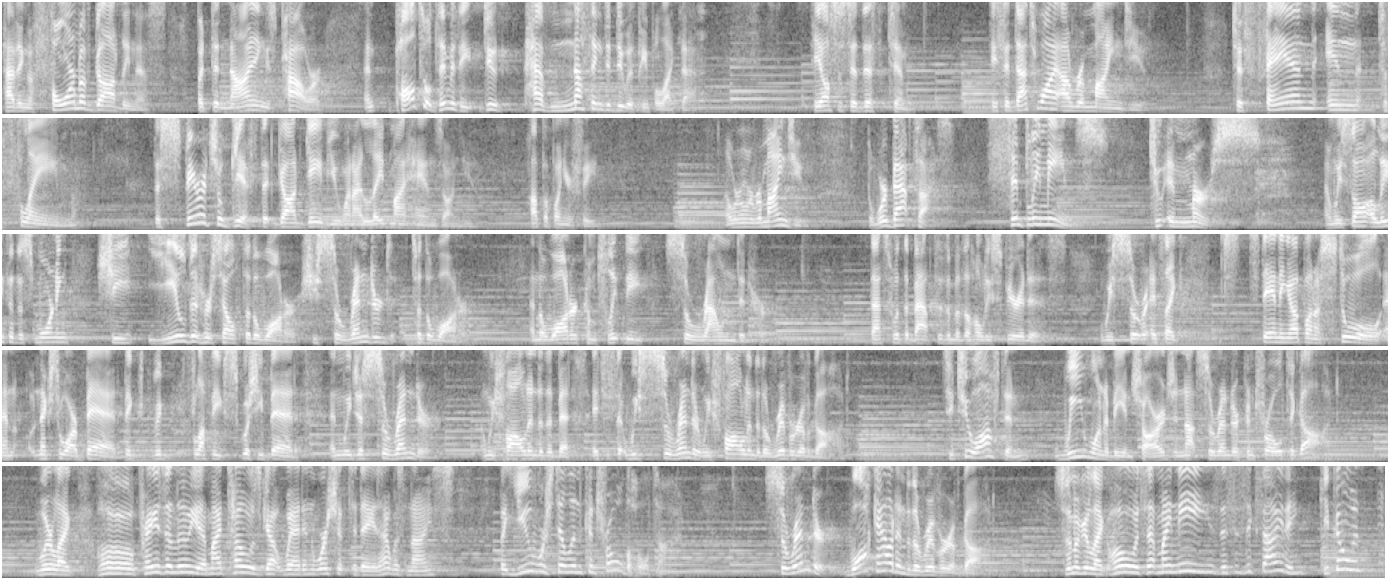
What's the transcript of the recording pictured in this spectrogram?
Having a form of godliness but denying its power. And Paul told Timothy, dude, have nothing to do with people like that. He also said this to Tim. He said, That's why I remind you to fan into flame the spiritual gift that God gave you when I laid my hands on you. Hop up on your feet. I want to remind you the word baptize simply means to immerse. And we saw Aletha this morning, she yielded herself to the water, she surrendered to the water, and the water completely surrounded her. That's what the baptism of the Holy Spirit is. We sur- it's like standing up on a stool and next to our bed, big, big, fluffy, squishy bed, and we just surrender and we fall into the bed. It's just that we surrender, and we fall into the river of God. See, too often we want to be in charge and not surrender control to God. We're like, oh, praise hallelujah, my toes got wet in worship today. That was nice. But you were still in control the whole time. Surrender, walk out into the river of God. Some of you are like, oh, it's at my knees. This is exciting. Keep going.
